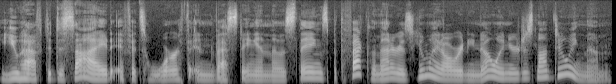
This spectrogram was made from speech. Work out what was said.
you have to decide if it's worth investing in those things. But the fact of the matter is, you might already know and you're just not doing them.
